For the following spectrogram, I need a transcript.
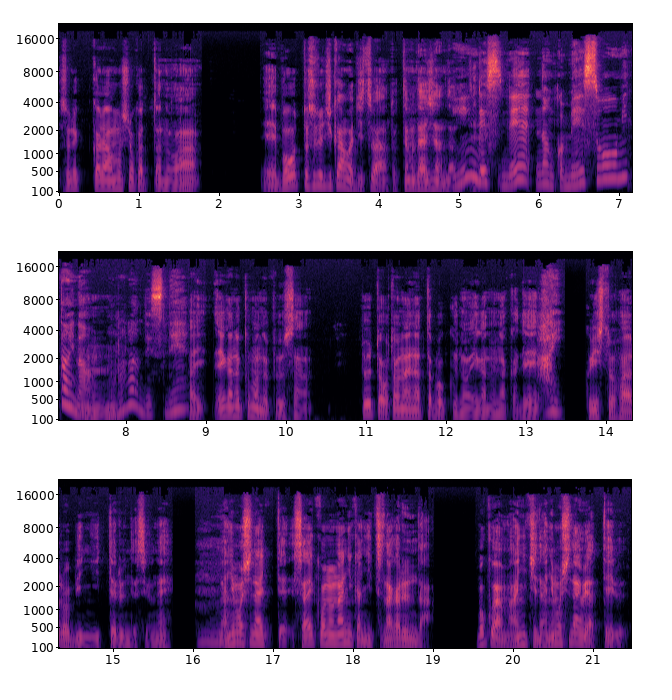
それから面白かったのは、えーぼーっとする時間は実はとっても大事なんだって。いいんですね。なんか瞑想みたいなうんものなんですね。はい。映画の熊のプーさん、プーと大人になった僕の映画の中で、はい。クリストファー・ロビンに言ってるんですよね。うん何もしないって最高の何かにつながるんだ。僕は毎日何もしないをやっている。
